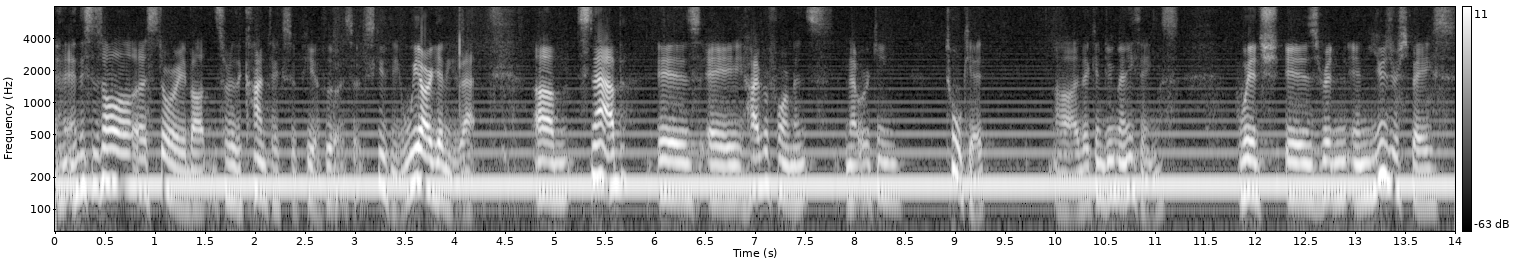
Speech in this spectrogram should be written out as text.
and, and, this is all a story about sort of the context of PF Lua, so excuse me, we are getting to that. Um, Snabb is a high-performance networking toolkit uh, that can do many things, which is written in user space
